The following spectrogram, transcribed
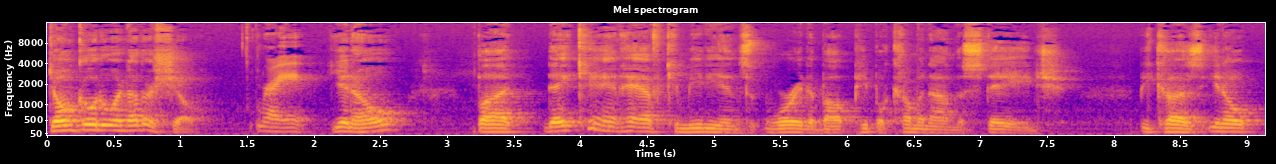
Don't go to another show. Right. You know, but they can't have comedians worried about people coming on the stage because you know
